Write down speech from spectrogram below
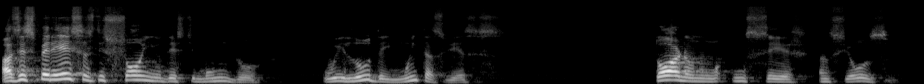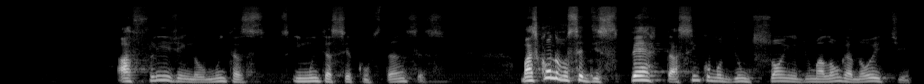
As experiências de sonho deste mundo o iludem muitas vezes, tornam-no um ser ansioso, afligem-no muitas, em muitas circunstâncias. Mas quando você desperta, assim como de um sonho, de uma longa noite,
